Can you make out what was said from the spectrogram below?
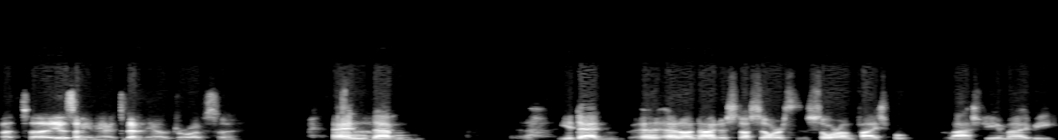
But uh, yeah, it's only an hour. It's about an hour drive. So and um, your dad and, and I noticed I saw saw on Facebook last year maybe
